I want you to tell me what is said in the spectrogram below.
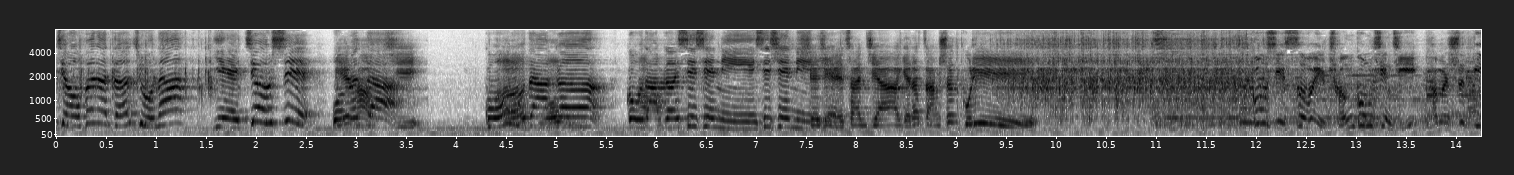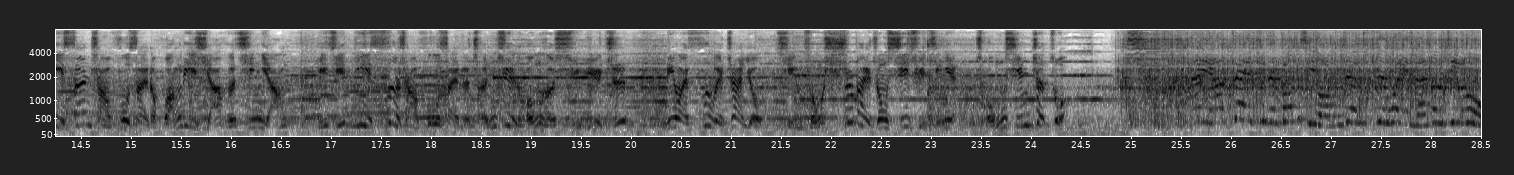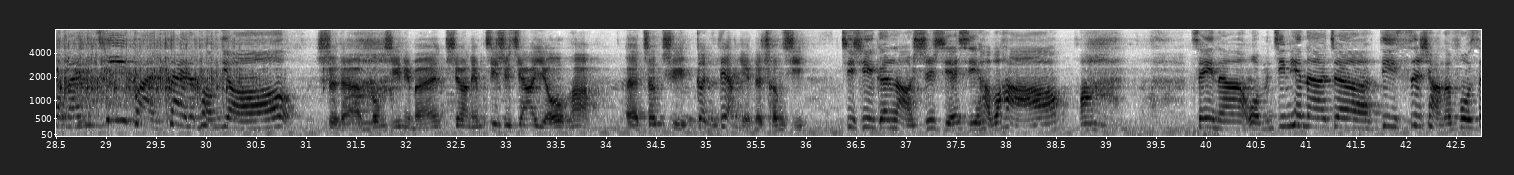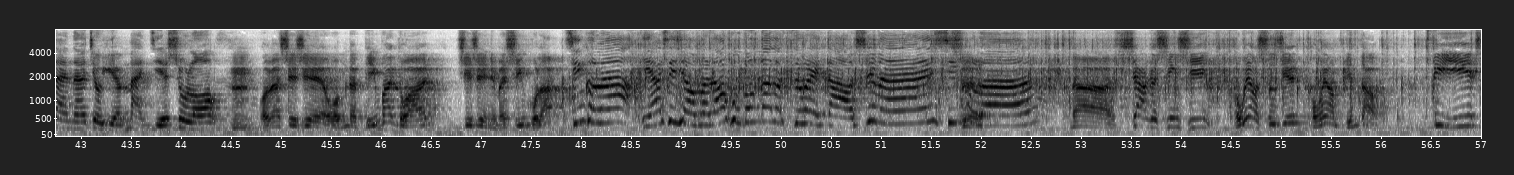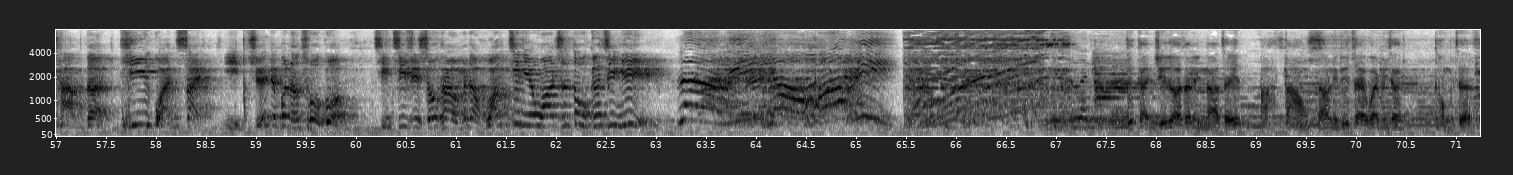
十九分的得主呢，也就是我们的七，国武大哥。国武大哥，谢谢你，谢谢你，谢谢你的参加，给他掌声鼓励。恭喜四位成功晋级，他们是第三场复赛的黄丽霞和青阳，以及第四场复赛的陈俊宏和许玉芝。另外四位战友，请从失败中吸取经验，重新振作。那也要恭喜我们这四位能够进入我们踢馆赛的朋友。是的，恭喜你们，希望你们继续加油哈，呃，争取更亮眼的成绩。继续跟老师学习，好不好？啊！所以呢，我们今天呢这第四场的复赛呢就圆满结束喽，嗯，我们要谢谢我们的评判团，谢谢你们辛苦了。辛苦了！也要谢谢我们劳苦功高的四位导师们，辛苦了。那下个星期同样时间、同样频道，第一场的踢馆赛你绝对不能错过，请继续收看我们的《黄金年华之斗歌竞艺》。乐里有活力。就感觉就好像你拿着一把刀，然后你就在外面这样捅捅着。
